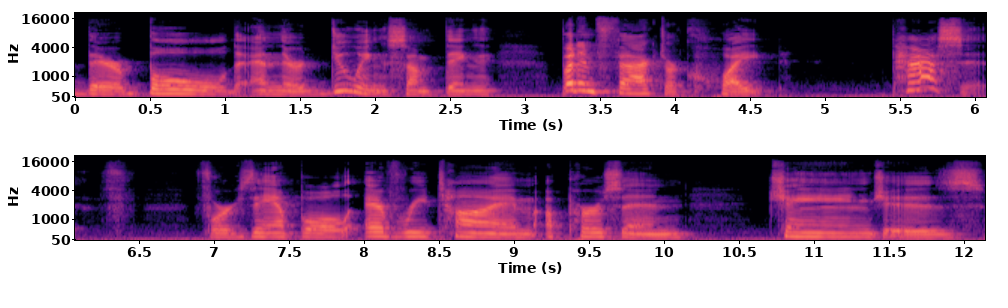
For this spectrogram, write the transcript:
they're bold and they're doing something, but in fact are quite passive. For example, every time a person changes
